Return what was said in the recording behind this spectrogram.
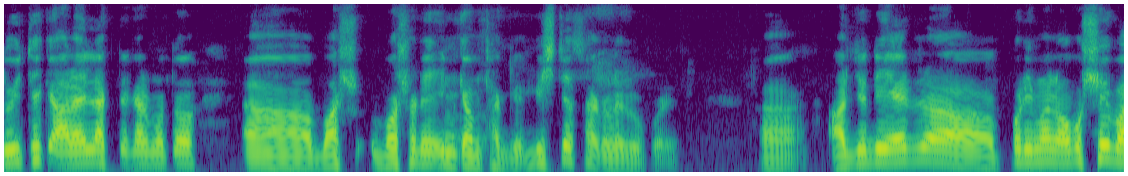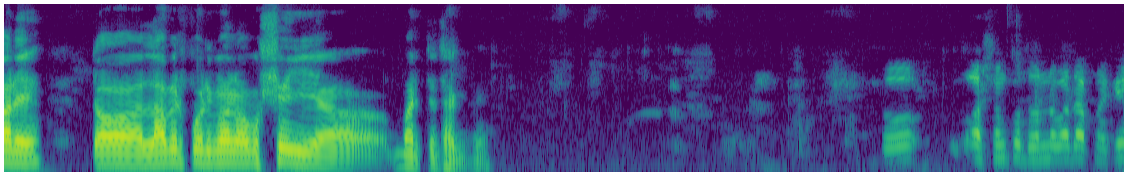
দুই থেকে আড়াই লাখ টাকার মতো বছরে ইনকাম থাকবে বিশটা ছাগলের উপরে। হ্যাঁ আর যদি এর পরিমাণ অবশ্যই বাড়ে তো লাভের পরিমাণ অবশ্যই বাড়তে থাকবে। তো অসংখ্য ধন্যবাদ আপনাকে।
